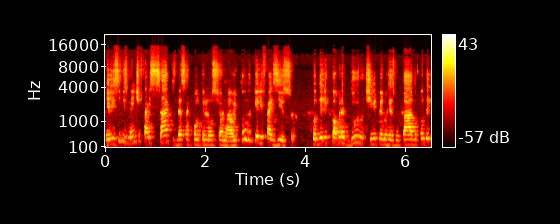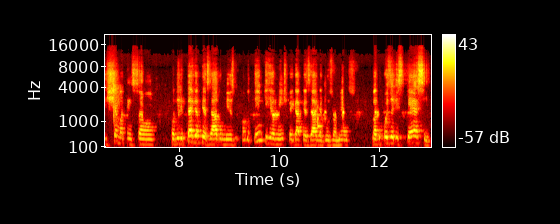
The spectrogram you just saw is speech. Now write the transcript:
ele simplesmente faz saques dessa conta emocional. E quando que ele faz isso? Quando ele cobra duro o time pelo resultado, quando ele chama atenção, quando ele pega pesado mesmo, quando tem que realmente pegar pesado em alguns momentos, mas depois ele esquece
